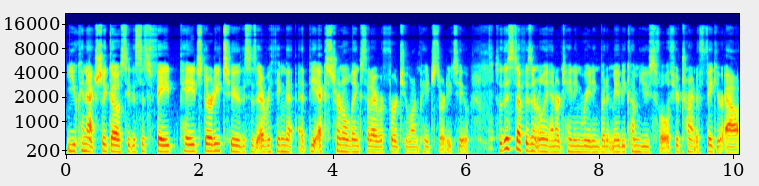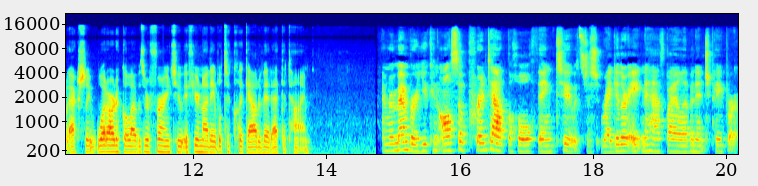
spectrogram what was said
you can actually go see this is page 32. This is everything that the external links that I referred to on page 32. So this stuff isn't really entertaining reading, but it may become useful if you're trying to figure out actually what article I was referring to if you're not able to click out of it at the time. And remember, you can also print out the whole thing too. It's just regular 8.5 by 11 inch paper.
